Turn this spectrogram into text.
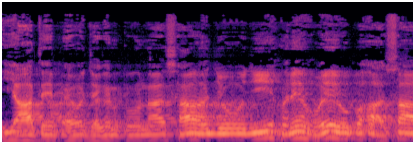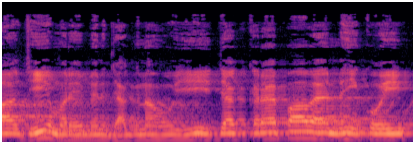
ਯਾ ਤੇ ਭਇਓ ਜਗਨ ਕੋ ਨਾਸਾ ਜੋ ਜੀ ਹਨੇ ਹੋਏ ਉਪਹਾਸਾ। ਜੀ ਮਰੇ ਬਿਨ ਜਗ ਨਾ ਹੋਈ, ਜਗ ਕਰੈ ਪਾਵੈ ਨਹੀਂ ਕੋਈ।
